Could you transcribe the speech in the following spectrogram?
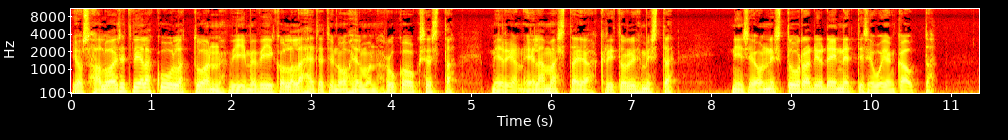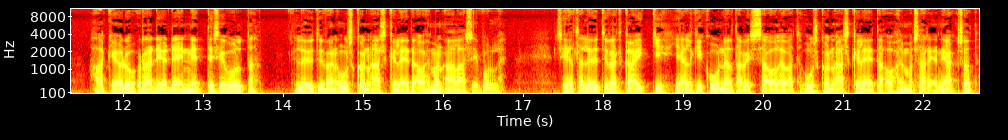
Jos haluaisit vielä kuulla tuon viime viikolla lähetetyn ohjelman rukouksesta, Merjan elämästä ja kritoryhmistä, niin se onnistuu Radio Dayn nettisivujen kautta. Hakeudu Radio Dayn nettisivulta löytyvän Uskon askeleita ohjelman alasivulle. Sieltä löytyvät kaikki jälkikuunneltavissa olevat Uskon askeleita ohjelmasarjan jaksot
